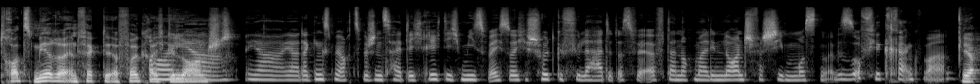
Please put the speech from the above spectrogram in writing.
trotz mehrerer Infekte erfolgreich oh, gelauncht. Ja, ja, ja da ging es mir auch zwischenzeitlich richtig mies, weil ich solche Schuldgefühle hatte, dass wir öfter nochmal den Launch verschieben mussten, weil wir so viel krank waren. Ja.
